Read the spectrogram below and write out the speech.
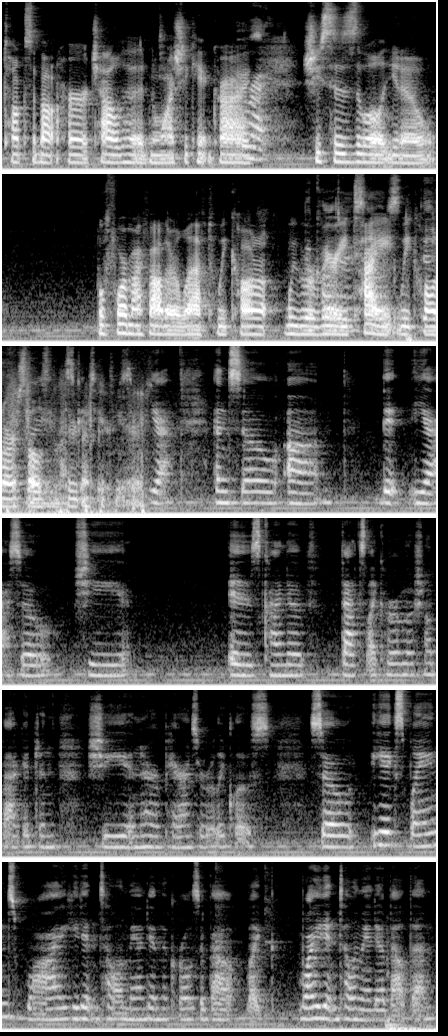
talks about her childhood and why she can't cry. right. She says, "Well, you know, before my father left, we called we were called very tight. We called ourselves the Three Musketeers. Musketeers." Yeah, and so um, yeah, so she is kind of that's like her emotional baggage, and she and her parents are really close. So he explains why he didn't tell Amanda and the girls about like why he didn't tell Amanda about them,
